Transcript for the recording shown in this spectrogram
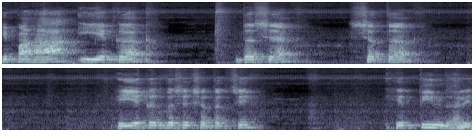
हे पहा एकक दशक शतक. हे एकक दशक शतकचे हे तीन झाले.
